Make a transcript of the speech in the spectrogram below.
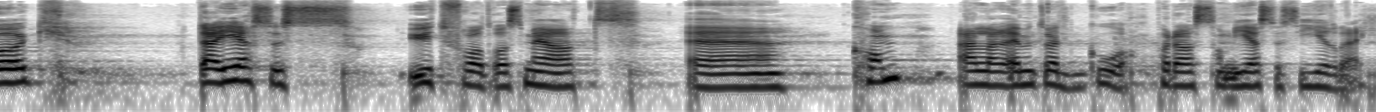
Og der Jesus utfordrer oss med at eh, kom, eller eventuelt gå på det som Jesus gir deg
